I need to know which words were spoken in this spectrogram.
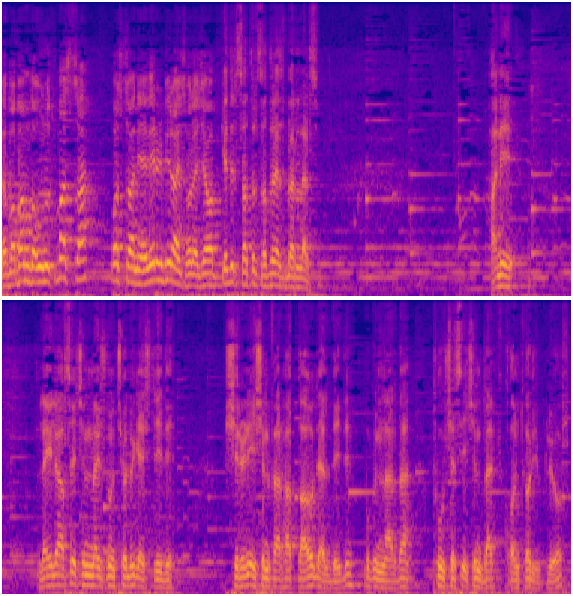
Ve babam da unutmazsa postaneye verir bir ay sonra cevap gelir satır satır ezberlersin. Hani Leyla'sı için Mecnun çölü geçtiydi. Şirini için Ferhat Dağı deldiydi. Bugünlerde Tuğçe'si için belki kontör yüklüyor.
